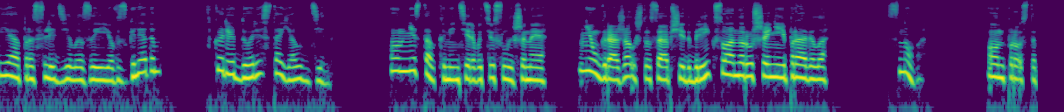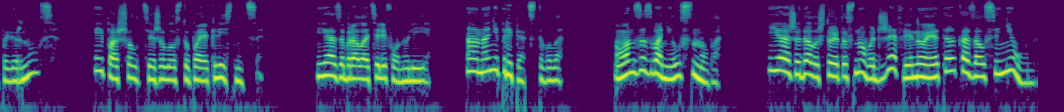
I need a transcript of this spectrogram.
Я проследила за ее взглядом. В коридоре стоял Дин. Он не стал комментировать услышанное, не угрожал, что сообщит Бриксу о нарушении правила. Снова. Он просто повернулся и пошел, тяжело ступая к лестнице. Я забрала телефон у Лии. Она не препятствовала. Он зазвонил снова. Я ожидала, что это снова Джеффри, но это оказался не он.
